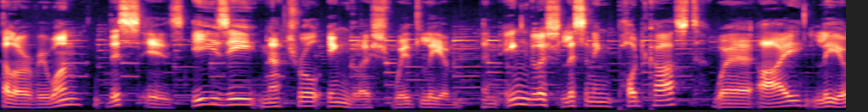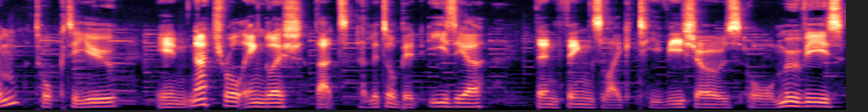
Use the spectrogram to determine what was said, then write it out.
Hello, everyone. This is Easy Natural English with Liam, an English listening podcast where I, Liam, talk to you in natural English that's a little bit easier than things like TV shows or movies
